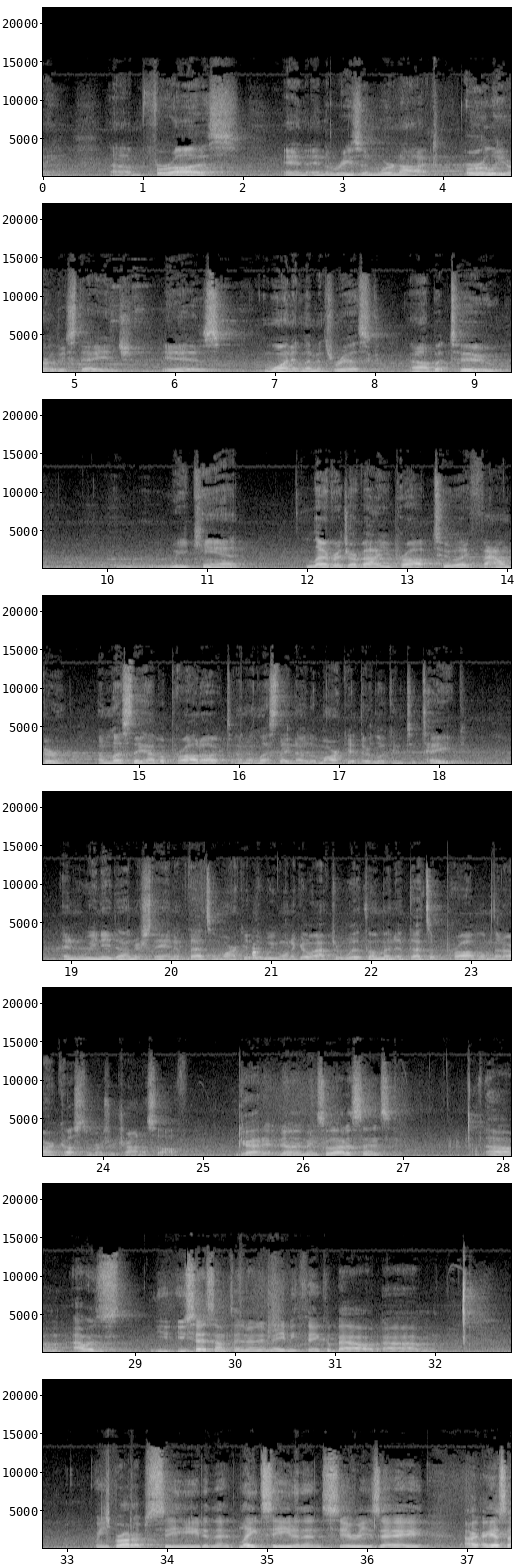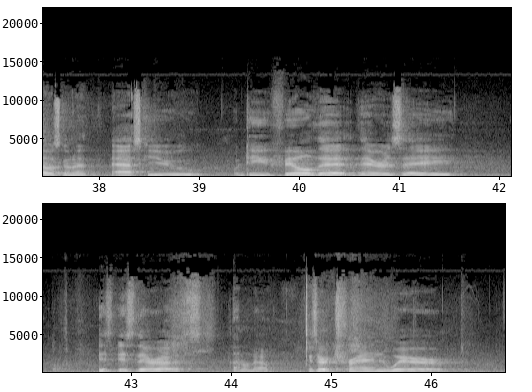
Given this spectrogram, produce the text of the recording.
Um, for us, and, and the reason we're not early, early stage is one, it limits risk, uh, but two, we can't leverage our value prop to a founder unless they have a product and unless they know the market they're looking to take and we need to understand if that's a market that we want to go after with them and if that's a problem that our customers are trying to solve. Got it. No, that makes a lot of sense. Um, I was, you, you, said something and it made me think about um, when you brought up seed and then late seed and then series A. I, I guess I was going to ask you, do you feel that there's a, is, is there a, I don't know, is there a trend where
